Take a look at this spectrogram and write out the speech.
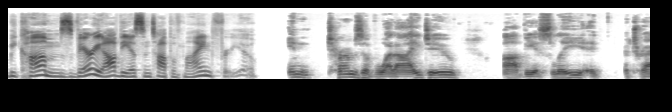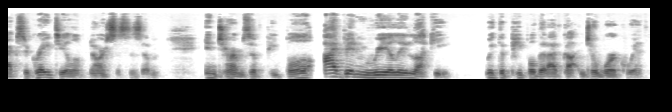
becomes very obvious and top of mind for you. In terms of what I do, obviously it attracts a great deal of narcissism in terms of people. I've been really lucky with the people that I've gotten to work with,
